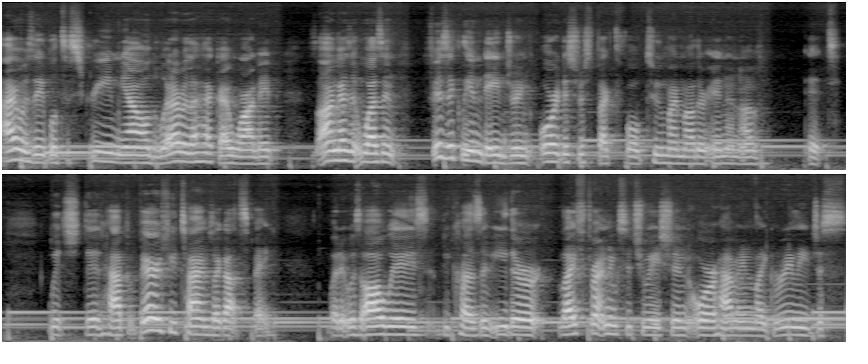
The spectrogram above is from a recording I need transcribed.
I was able to scream, yell, whatever the heck I wanted, as long as it wasn't physically endangering or disrespectful to my mother in and of it, which did happen very few times. I got spanked but it was always because of either life threatening situation or having like really just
